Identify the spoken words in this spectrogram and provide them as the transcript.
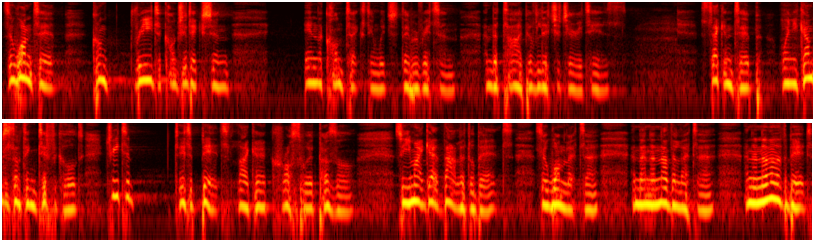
So, one tip con- read a contradiction in the context in which they were written and the type of literature it is. Second tip when you come to something difficult, treat it it's a bit like a crossword puzzle. So you might get that little bit, so one letter, and then another letter, and another bit,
